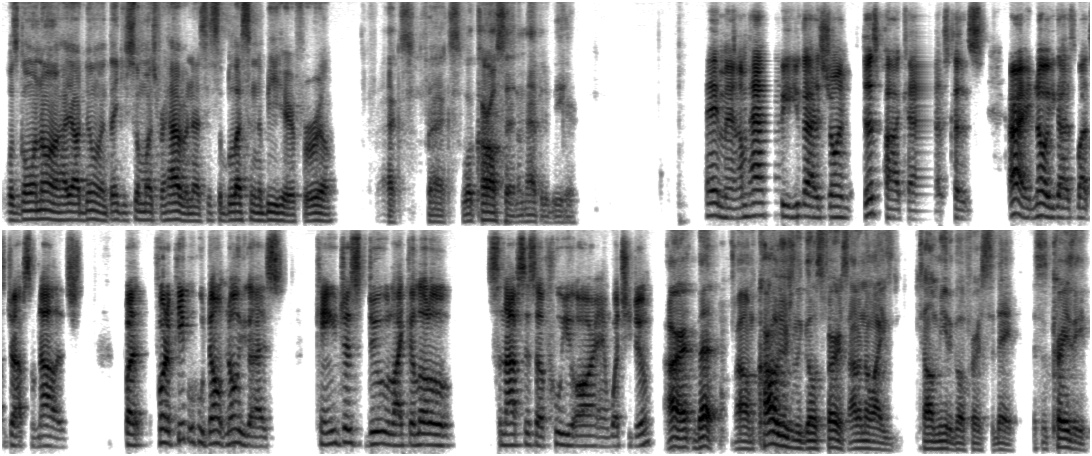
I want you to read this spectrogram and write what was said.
What's going on? How y'all doing? Thank you so much for having us. It's a blessing to be here for real. Facts, facts. What Karl said, I'm happy to be here. Hey man, I'm happy you guys joined this podcast because I already know you guys about to drop some knowledge. But for the people who don't know you guys, can you just do like a little synopsis of who you are and what you do? All right, bet. Um, Karl usually goes first. I don't know why he's telling me to go first today. This is crazy.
